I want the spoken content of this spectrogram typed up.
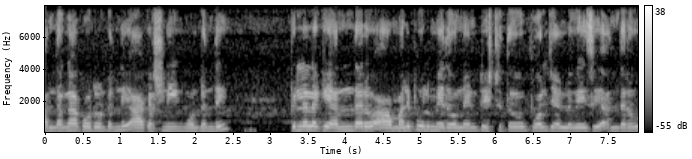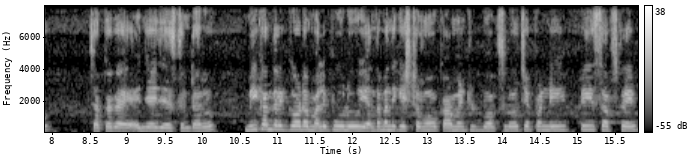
అందంగా కూడా ఉంటుంది. ఆకర్షణీయంగా ఉంటుంది. పిల్లలకి అందరూ ఆ మల్లెపూల మీద ఉన్న ఇంట్రెస్ట్తో పూల చెళ్ళు వేసి అందరూ చక్కగా ఎంజాయ్ చేస్తుంటారు. మీకందరికి కూడా మల్లెపూలు ఎంతమందికి ఇష్టమో కామెంట్ బాక్స్లో చెప్పండి. Please subscribe.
